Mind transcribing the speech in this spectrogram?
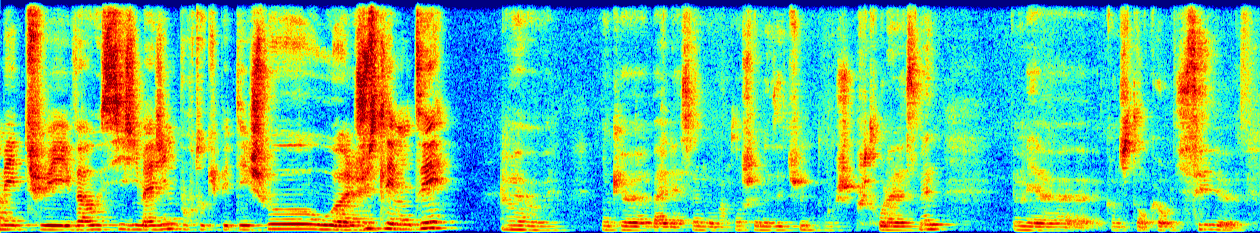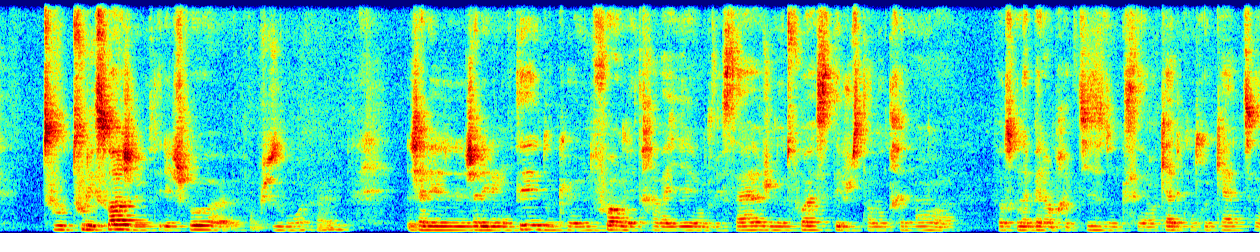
Mais tu y vas aussi, j'imagine, pour t'occuper de tes chevaux ou euh, Ouais. juste les monter. Ouais, ouais, ouais. Donc, euh, bah, la semaine, bon, maintenant je fais mes études, donc je suis plus trop là la semaine. Mais euh, quand j'étais encore au lycée, euh, tous- tous les soirs, j'allais monter les chevaux, enfin plus ou moins quand même. J'allais, j'allais les monter, donc une fois on les travaillait en dressage, une autre fois c'était juste un entraînement, enfin, ce qu'on appelle un practice, donc c'est un 4 contre 4. euh,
